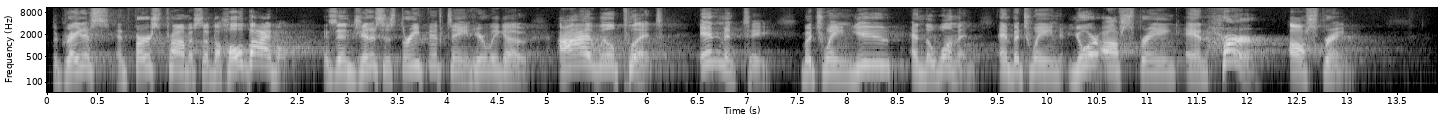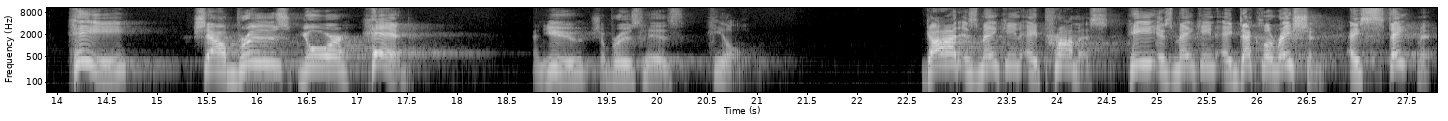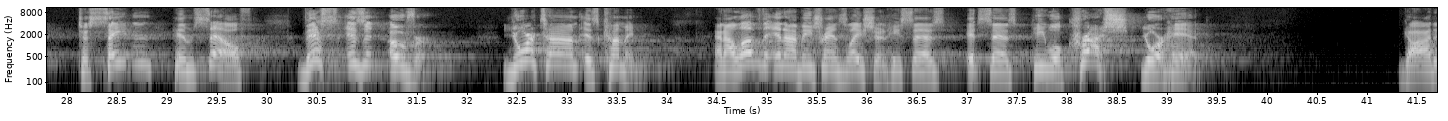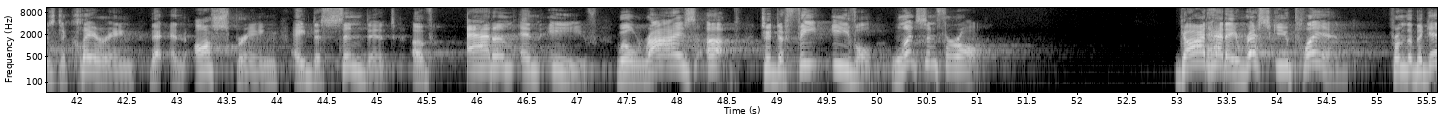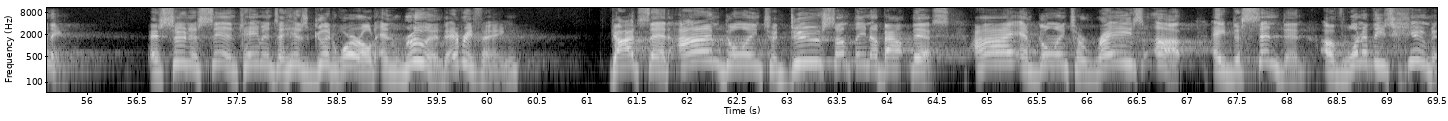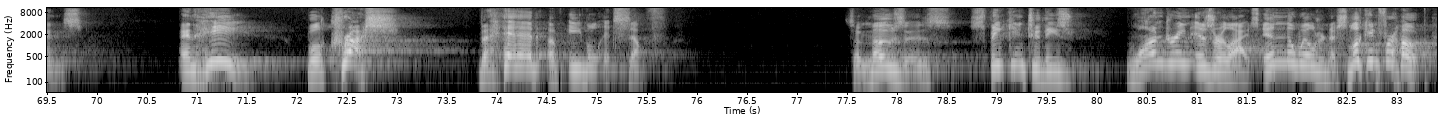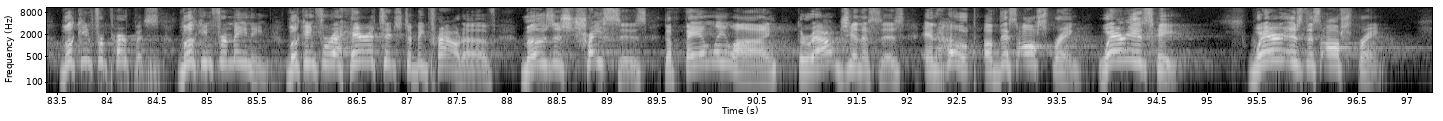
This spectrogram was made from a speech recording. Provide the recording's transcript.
the greatest and first promise of the whole Bible is in Genesis 3:15. Here we go. I will put enmity between you and the woman, and between your offspring and her offspring. He shall bruise your head, and you shall bruise his heel. God is making a promise. He is making a declaration, a statement to Satan himself. This isn't over. Your time is coming. And I love the NIV translation. He says, it says, He will crush your head. God is declaring that an offspring, a descendant of Adam and Eve, will rise up to defeat evil once and for all. God had a rescue plan from the beginning. As soon as sin came into his good world and ruined everything, God said, I'm going to do something about this. I am going to raise up a descendant of one of these humans and he will crush the head of evil itself. So Moses, speaking to these wandering Israelites in the wilderness, looking for hope, looking for purpose, looking for meaning, looking for a heritage to be proud of, Moses traces the family line throughout Genesis in hope of this offspring. Where is he? Where is this offspring?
